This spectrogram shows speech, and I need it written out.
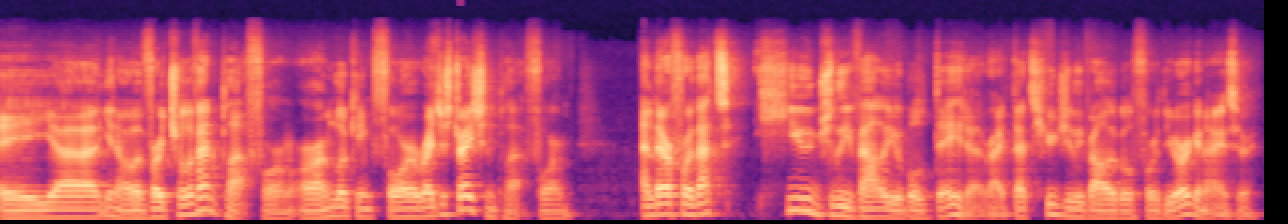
a uh, you know a virtual event platform or i'm looking for a registration platform. And therefore that's hugely valuable data right? That's hugely valuable for the organizer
